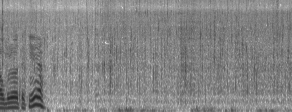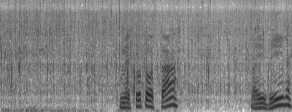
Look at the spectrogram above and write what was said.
O broto aqui. Começou a tostar. Aí vira.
